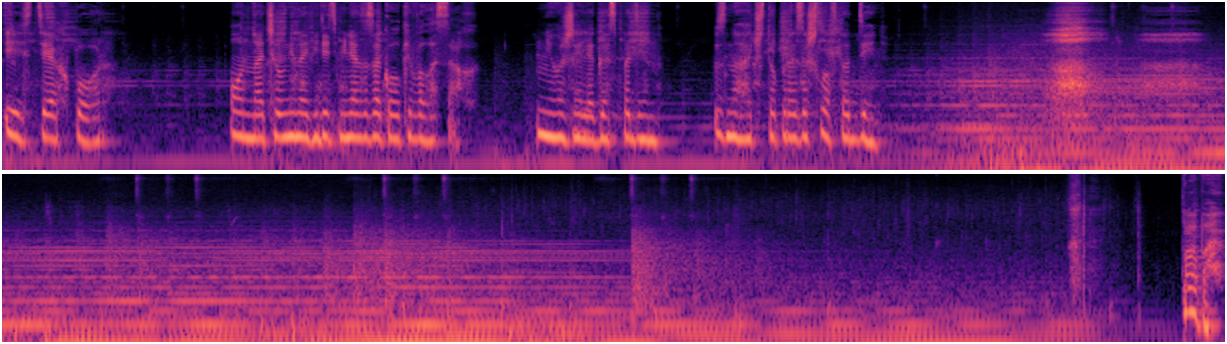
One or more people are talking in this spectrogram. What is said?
И с тех пор он начал ненавидеть меня за заколки в волосах. Неужели господин знает, что произошло в тот день? Папа!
